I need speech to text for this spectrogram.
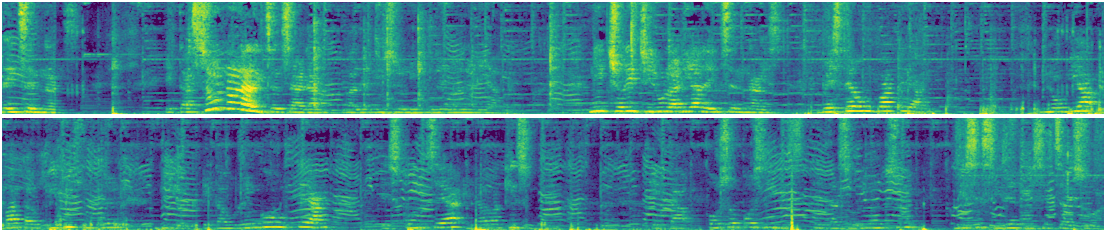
deitzen naiz. Eta zu nola deitzen zara, galdetu zion ipurdi. Ni txori txirularia deitzen naiz. Beste egun batean, nobia bat aurkitu zuten eta hurrengo urtean eskontzea erabaki zuten. Eta oso poziz eta zoriontsu bizi ziren bizitza osoan.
